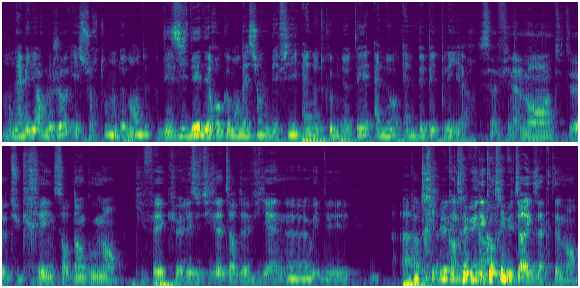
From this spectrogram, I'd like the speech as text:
on améliore le jeu et surtout on demande des idées, des recommandations de défis à notre communauté, à nos MPP players. Ça, finalement, tu, crées une sorte d'engouement qui fait que les utilisateurs deviennent euh, oui, des, contribuent, des contributeurs exactement,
